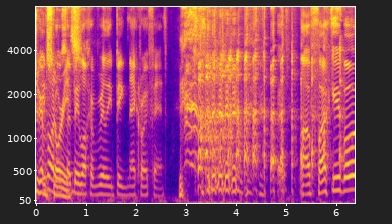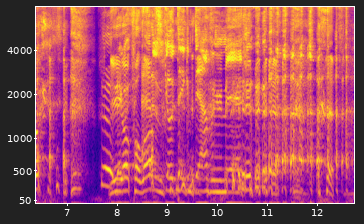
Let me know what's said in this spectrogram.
He Instagram might stories. also be like a really big Necro fan. oh fuck you, boy! New York for life. go take him down for me, man.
